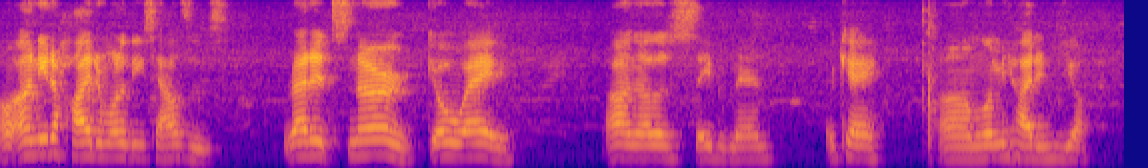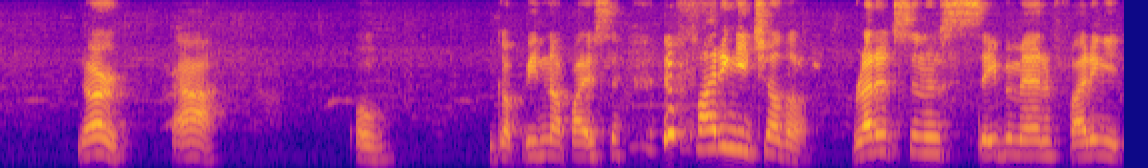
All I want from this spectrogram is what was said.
Oh, I need to hide in one of these houses. Raditz, no! Go away. Ah, oh, no, Saibaman. Okay, um, let me hide in here. No! Ah! Oh, he got beaten up by a They're fighting each other! Raditz and a Saibaman are fighting e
